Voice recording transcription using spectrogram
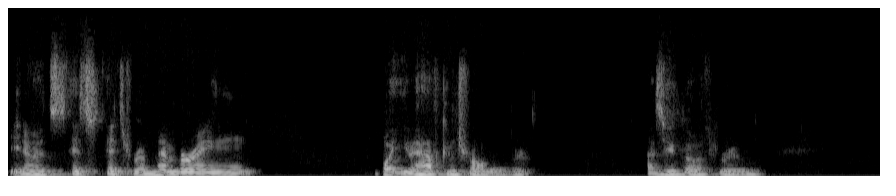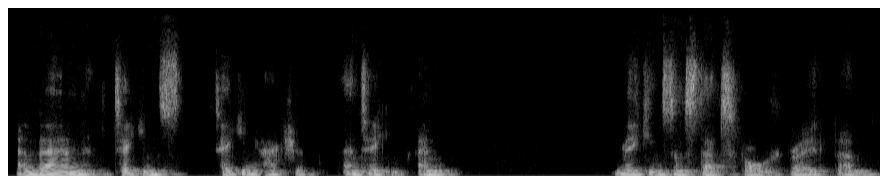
you know, it's it's it's remembering what you have control over as you go through, and then taking taking action and taking and making some steps forward. Right. Um,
